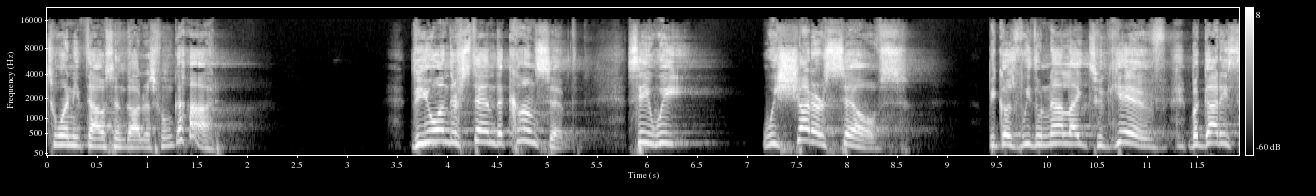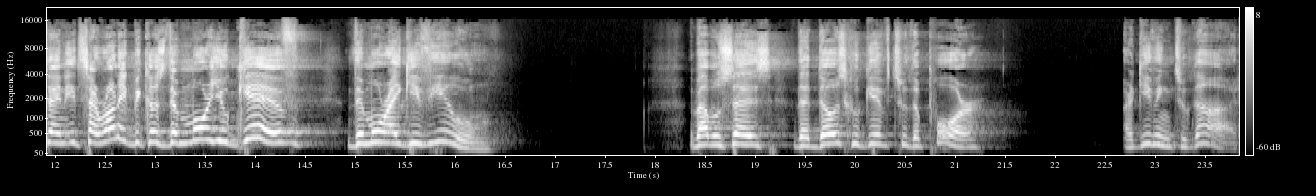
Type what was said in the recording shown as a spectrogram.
$20,000 from God. Do you understand the concept? See, we, we shut ourselves because we do not like to give, but God is saying it's ironic because the more you give, the more I give you. The Bible says that those who give to the poor are giving to God.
